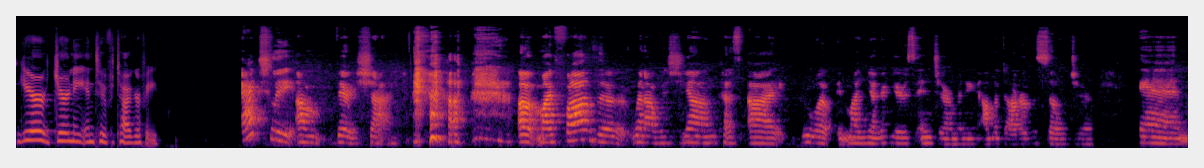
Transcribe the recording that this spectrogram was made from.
your journey into photography actually i'm very shy uh, my father when i was young because i grew up in my younger years in germany i'm a daughter of a soldier and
